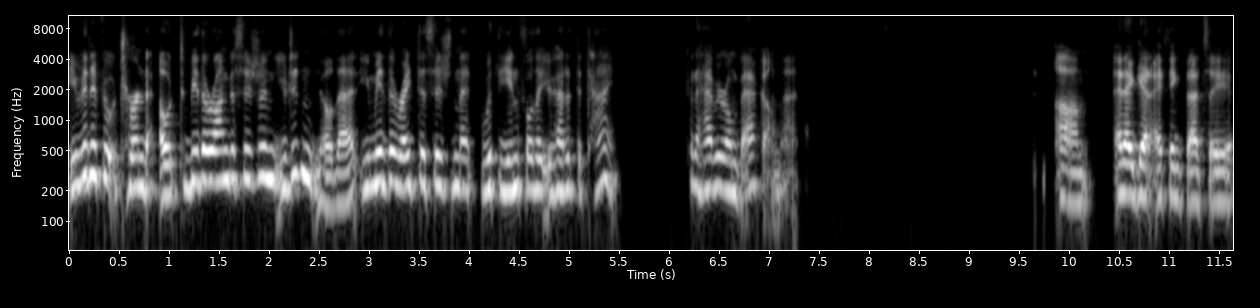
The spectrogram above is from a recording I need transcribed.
Even if it turned out to be the wrong decision, you didn't know that. You made the right decision that with the info that you had at the time. Gotta have your own back on that. Um, and again, I think that's a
